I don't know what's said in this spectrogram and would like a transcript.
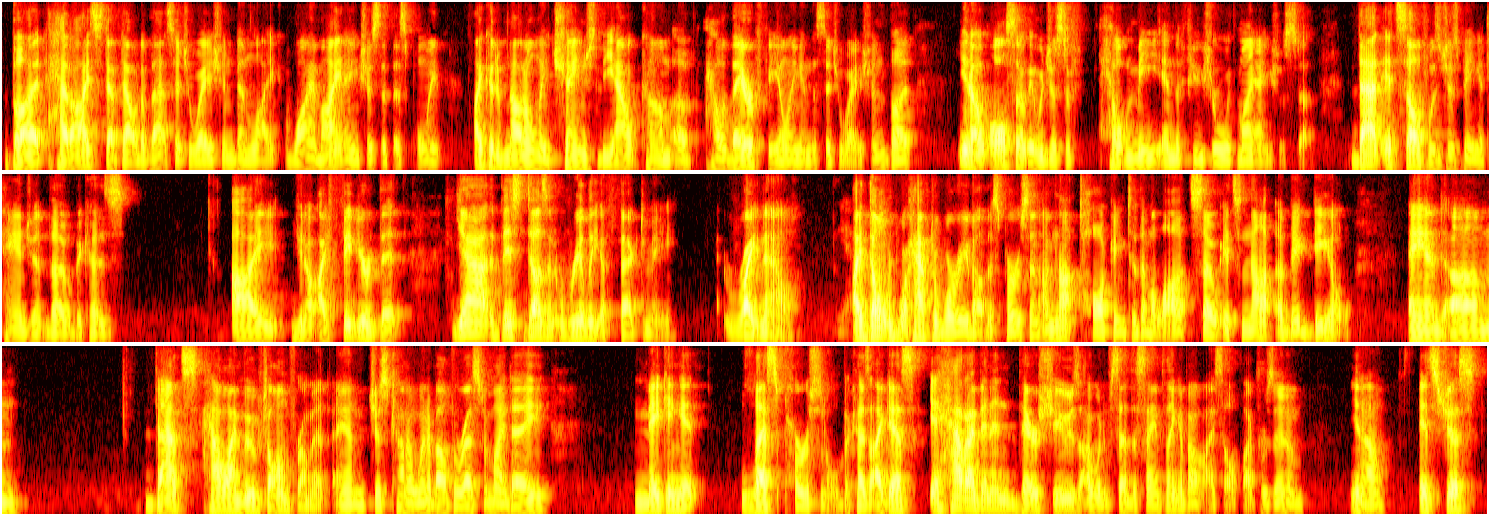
But had I stepped out of that situation, been like, why am I anxious at this point? I could have not only changed the outcome of how they're feeling in the situation, but, you know, also it would just have helped me in the future with my anxious stuff that itself was just being a tangent though because i you know i figured that yeah this doesn't really affect me right now I don't have to worry about this person i'm not talking to them a lot so it's not a big deal and um that's how i moved on from it and just kind of went about the rest of my day making it less personal because i guess it, had i been in their shoes i would have said the same thing about myself i presume you know, it's just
